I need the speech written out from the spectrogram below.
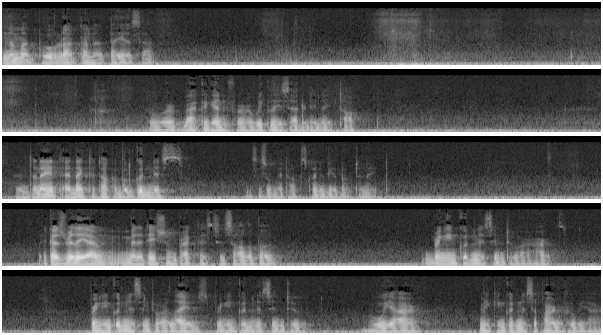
Namatu Ratana Tayasa. We're back again for our weekly Saturday night talk. And tonight I'd like to talk about goodness. This is what my talk is going to be about tonight. Because really, our meditation practice is all about bringing goodness into our hearts, bringing goodness into our lives, bringing goodness into who we are, making goodness a part of who we are.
